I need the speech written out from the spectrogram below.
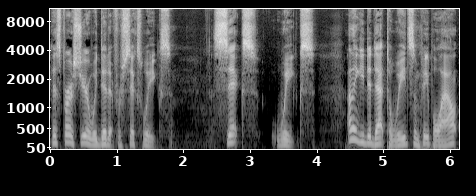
His first year, we did it for six weeks. Six weeks. I think he did that to weed some people out.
